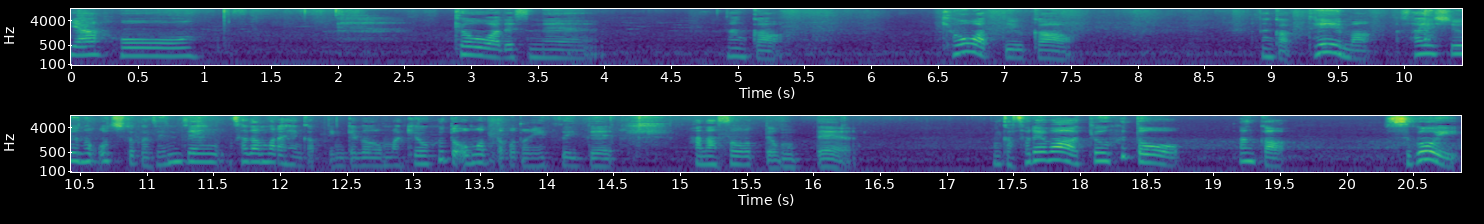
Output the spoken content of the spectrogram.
やっほー。今日はですねなんか今日はっていうかなんかテーマ最終のオチとか全然定まらへんかってんけど、まあ、今日ふと思ったことについて話そうって思ってなんかそれは今日ふとなんかすごい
